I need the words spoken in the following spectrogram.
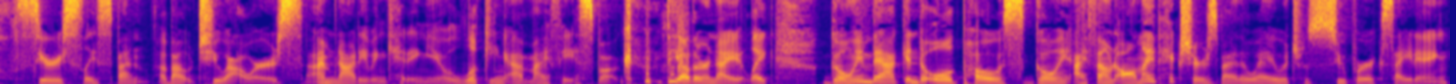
seriously spent about 2 hours. I'm not even kidding you, looking at my Facebook the other night, like going back into old posts, going I found all my pictures by the way, which was super exciting.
